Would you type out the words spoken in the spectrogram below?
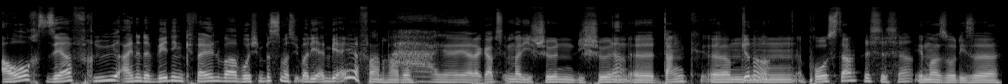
auch sehr früh eine der wenigen Quellen war, wo ich ein bisschen was über die NBA erfahren habe. Ah, ja, ja, da gab es immer die schönen, die schönen äh, Dank-Poster. Genau. Richtig, ja. Immer so diese.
